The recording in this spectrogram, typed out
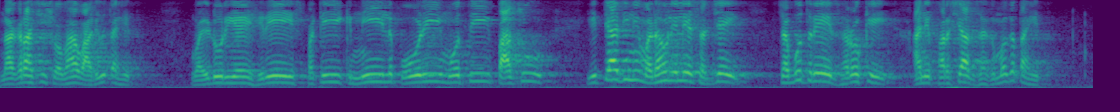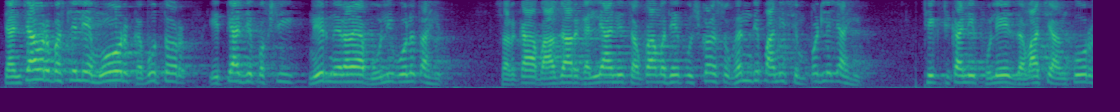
नगराची शोभा वाढवित आहेत. वैडूर्य हिरे स्फटिक नील पोळी मोती पाचू इत्यादींनी मढवलेले सज्जे चबुतरे झरोके आणि फरशा झगमगत आहेत. त्यांच्यावर बसलेले मोर कबूतर इत्यादी पक्षी निरनिराळ्या बोली बोलत आहेत. सरका बाजार गल्ल्या आणि चौकामध्ये पुष्कळ सुगंधी पाणी शिंपडलेले आहे. ठिकठिकाणी फुले जवाचे अंकुर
